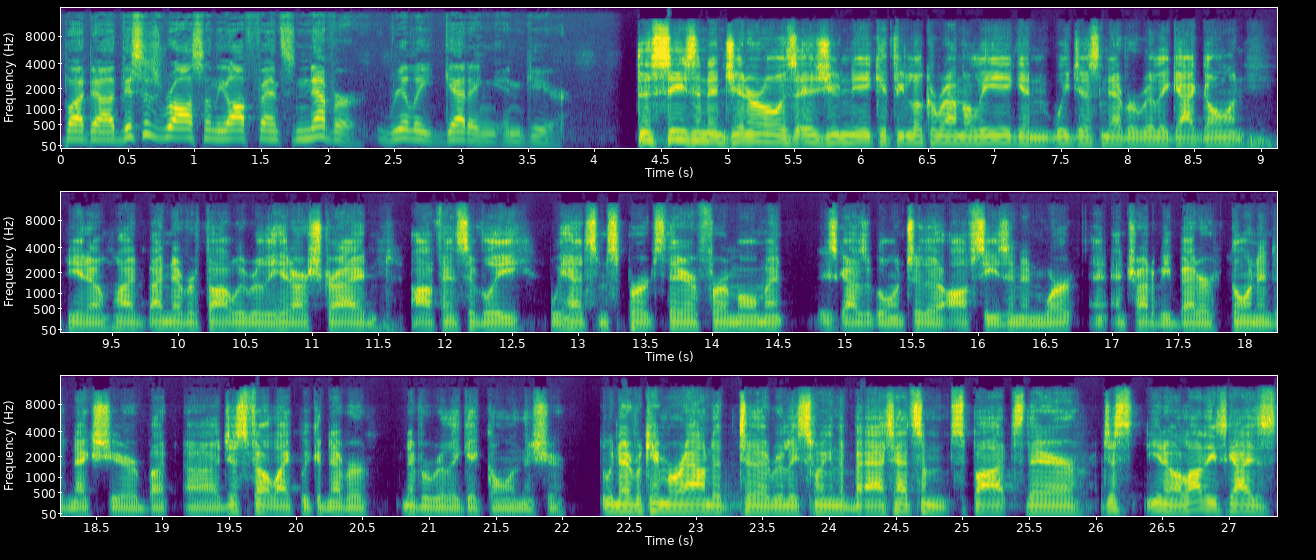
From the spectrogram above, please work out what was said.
But uh, this is Ross on the offense, never really getting in gear. This season in general is, is unique if you look around the league, and we just never really got going. You know, I, I never thought we really hit our stride offensively. We had some spurts there for a moment these guys will go into the off season and work and, and try to be better going into next year. But uh, just felt like we could never, never really get going this year. We never came around to, to really swinging the bat. Had some spots there. Just you know, a lot of these guys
